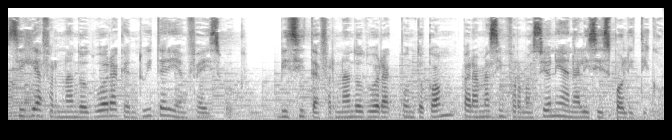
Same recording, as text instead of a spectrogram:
Sigue a Fernando Duarac en Twitter y en Facebook. Visita fernandoduarac.com para más información y análisis político.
